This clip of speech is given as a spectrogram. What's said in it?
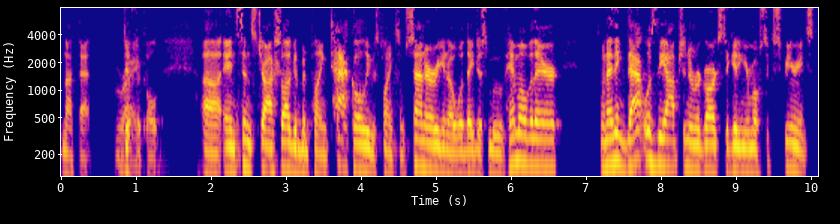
not that difficult. Uh, and since Josh Lugg had been playing tackle, he was playing some center, you know, would they just move him over there? And I think that was the option in regards to getting your most experienced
